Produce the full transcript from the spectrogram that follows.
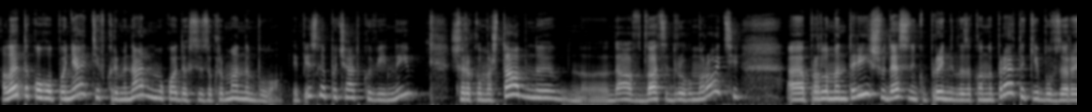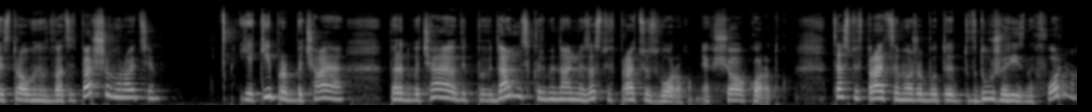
але такого поняття в кримінальному кодексі, зокрема, не було. І після початку війни, широкомасштабної, е, да, в 22-му році, е, парламентарі швидесенько прийняли законопроект, який був зареєстрований в 21-му році, який передбачає передбачає відповідальність кримінальну за співпрацю з ворогом, якщо коротко. Ця співпраця може бути в дуже різних формах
